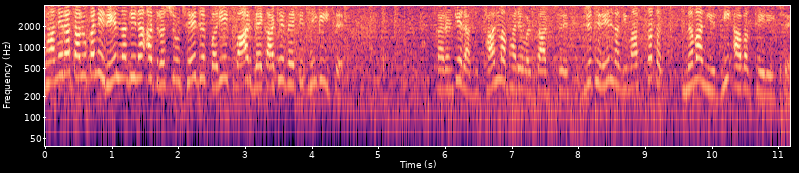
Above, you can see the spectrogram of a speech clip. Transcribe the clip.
ધાનેરા તાલુકાની રેલ નદીના આ દ્રશ્યો છે જે ફરી એકવાર બે કાંઠે વહેતી થઈ ગઈ છે. કારણ કે રાજસ્થાનમાં ભારે વરસાદ છે, જેથી રેલ નદીમાં સતત નવા નીરની આવક થઈ રહી છે.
